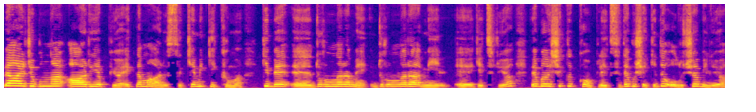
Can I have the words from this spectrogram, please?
ve ayrıca bunlar ağrı yapıyor, eklem ağrısı, kemik yıkımı gibi e, durumlara me durumlara meyil e, getiriyor ve bağışıklık kompleksi de bu şekilde oluşabiliyor.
